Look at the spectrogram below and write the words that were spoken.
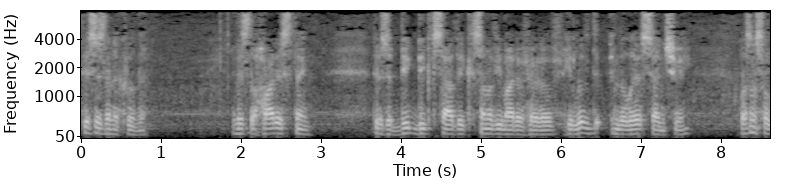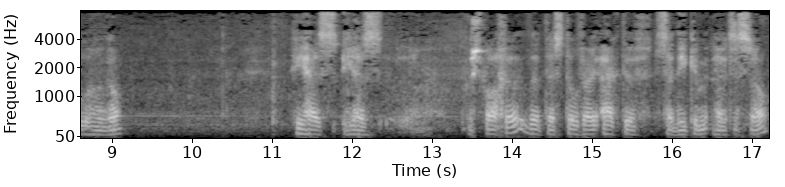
This is the nakuda. This is the hardest thing. There's a big, big tzaddik, some of you might have heard of. He lived in the last century. Wasn't so long ago. He has, he has uh, that they're still very active tzaddikim in Eretz Yisrael.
